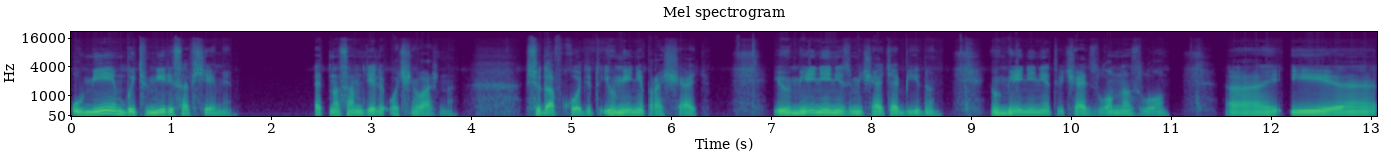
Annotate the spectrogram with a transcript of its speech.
умеем быть в мире со всеми. Это на самом деле очень важно. Сюда входит и умение прощать, и умение не замечать обиду, и умение не отвечать злом на зло. Э, и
